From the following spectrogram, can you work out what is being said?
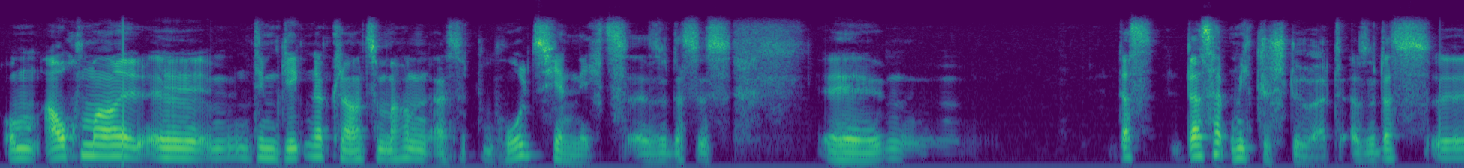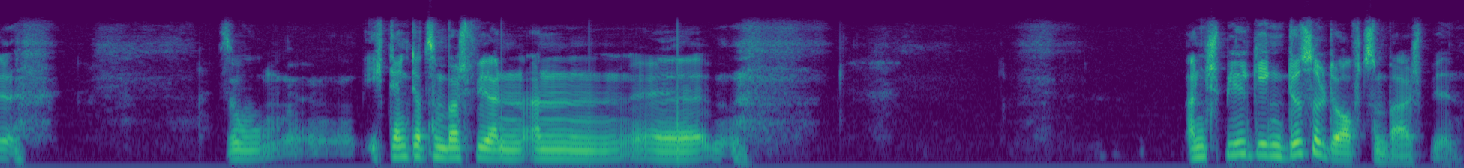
um auch mal äh, dem Gegner klarzumachen, also du holst hier nichts. Also das ist, äh, das, das hat mich gestört. Also das, äh, so, ich denke da zum Beispiel an, an äh, ein Spiel gegen Düsseldorf zum Beispiel.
